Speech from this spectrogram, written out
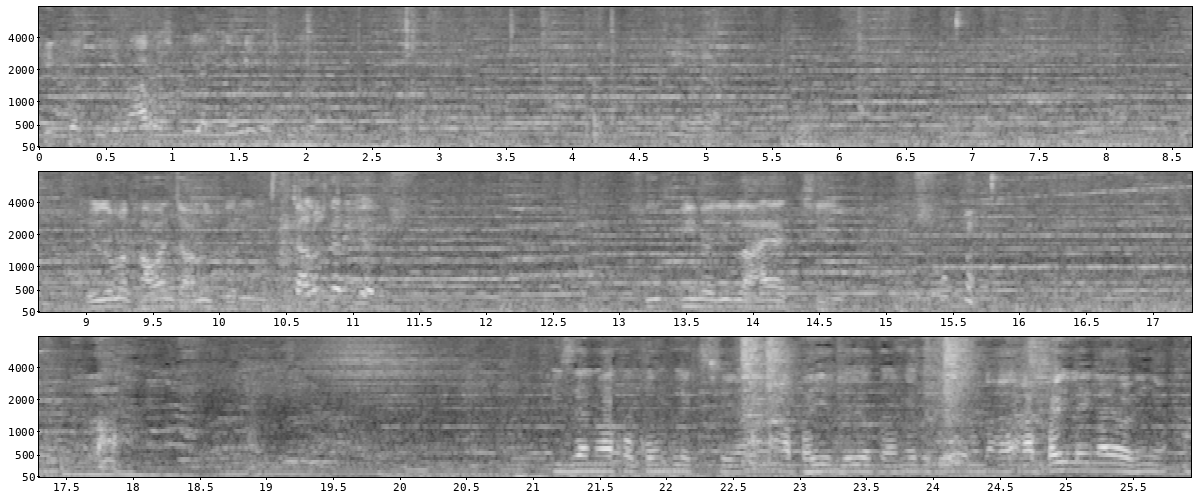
ઠીક વસ્તુ છે. આ વસ્તુ યાર કેવડી વસ્તુ છે. બીજું મેં ખાવાનું ચાલુ જ કર્યું. ચાલુ જ કરી છે? સૂપ પીને હજી લાયા જ છીએ પીઝાનો આખો કોમ્પ્લેક્સ છે આ ભાઈએ જોયો તો અમે તો જોયો ને આ આ ભાઈ લઈને આવ્યો અહીંયા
